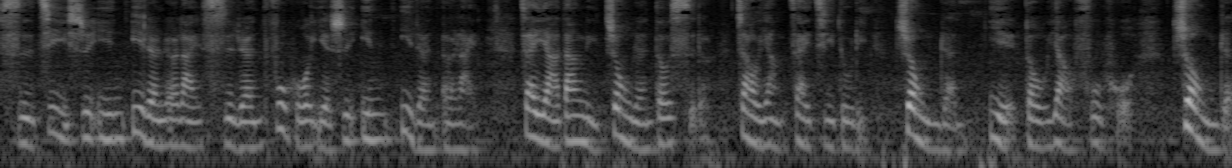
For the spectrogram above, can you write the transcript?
死既是因一人而来，死人复活也是因一人而来。在亚当里，众人都死了。照样在基督里，众人也都要复活。众人，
